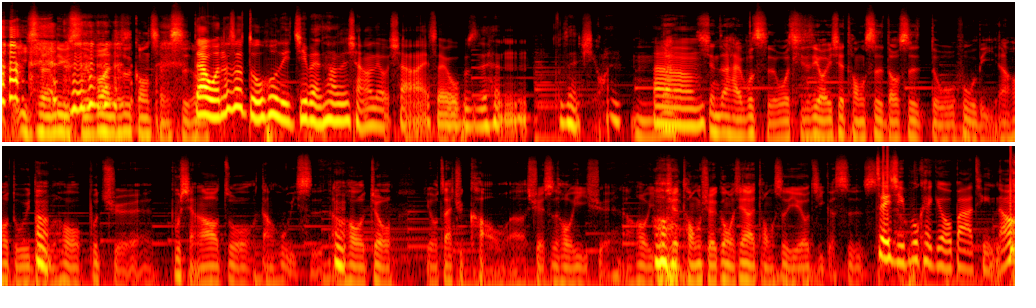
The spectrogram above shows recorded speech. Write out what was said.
医生、律师，不然就是工程师。对我那时候读护理基本上是想要留下来，所以我不是很不是很喜欢。嗯，现在还不迟。我其实有一些同事都是读护理，然后读一读后不觉不想要做当护理师，然后就。有再去考呃学士后医学，然后有些同学跟我现在同事也有几个是。这一集不可以给我爸听，然后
